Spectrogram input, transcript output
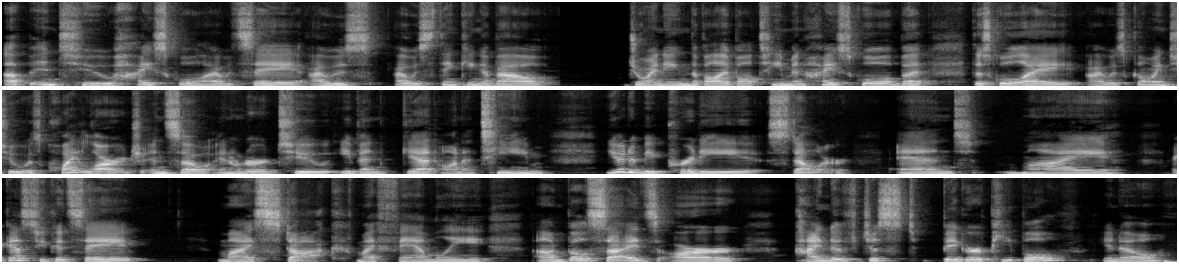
up into high school, I would say I was I was thinking about joining the volleyball team in high school, but the school I, I was going to was quite large. And so, in order to even get on a team, you had to be pretty stellar. And my, I guess you could say, my stock, my family on both sides are kind of just bigger people, you know,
